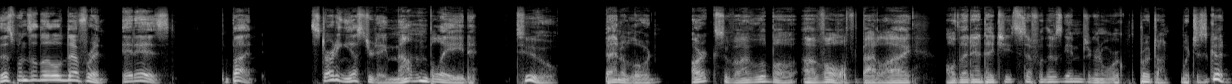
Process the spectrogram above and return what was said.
This one's a little different. It is. But starting yesterday, Mount & Blade 2, Bannerlord, Ark Survival Evolved, Battle BattlEye, all that anti cheat stuff with those games are going to work with Proton, which is good.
